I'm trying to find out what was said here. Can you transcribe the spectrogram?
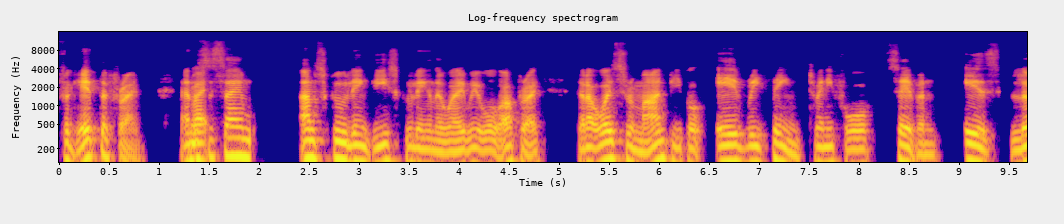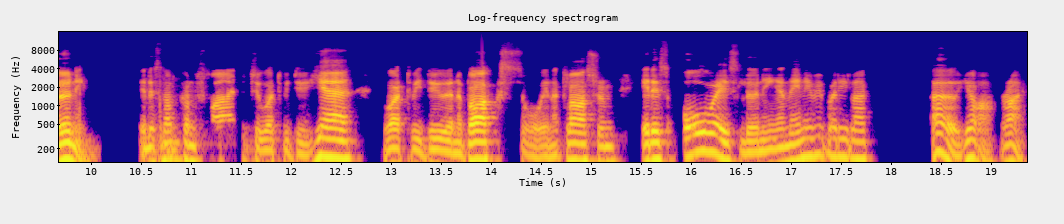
Forget the frame, and Right. it's the same unschooling, deschooling, in the way we all operate. That I always remind people everything 24 7 is learning. It is not mm-hmm. confined to what we do here, what we do in a box or in a classroom. It is always learning. And then everybody like, oh, yeah, right.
